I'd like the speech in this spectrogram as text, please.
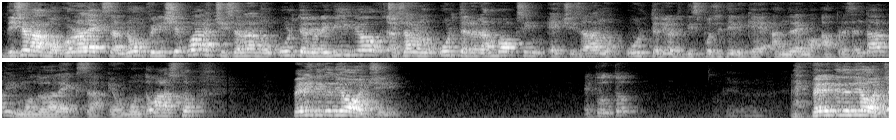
Dicevamo con Alexa non finisce qua, ci saranno ulteriori video, ci Certo. saranno ulteriori unboxing e ci saranno ulteriori dispositivi che andremo a presentarvi. Il mondo d'Alexa è un mondo vasto. Per il video di oggi, È tutto? per il video di oggi,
